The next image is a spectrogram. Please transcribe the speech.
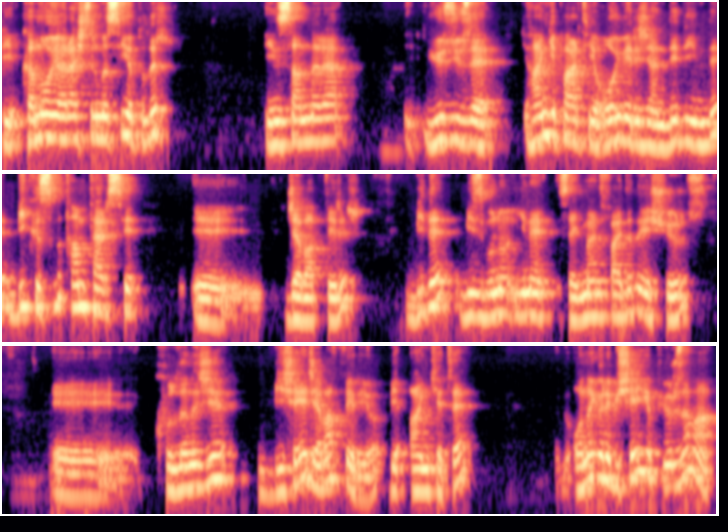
bir kamuoyu araştırması yapılır. İnsanlara yüz yüze hangi partiye oy vereceğim dediğimde bir kısmı tam tersi e, cevap verir. Bir de biz bunu yine Segmentify'da da yaşıyoruz. E, kullanıcı bir şeye cevap veriyor, bir ankete. Ona göre bir şey yapıyoruz ama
